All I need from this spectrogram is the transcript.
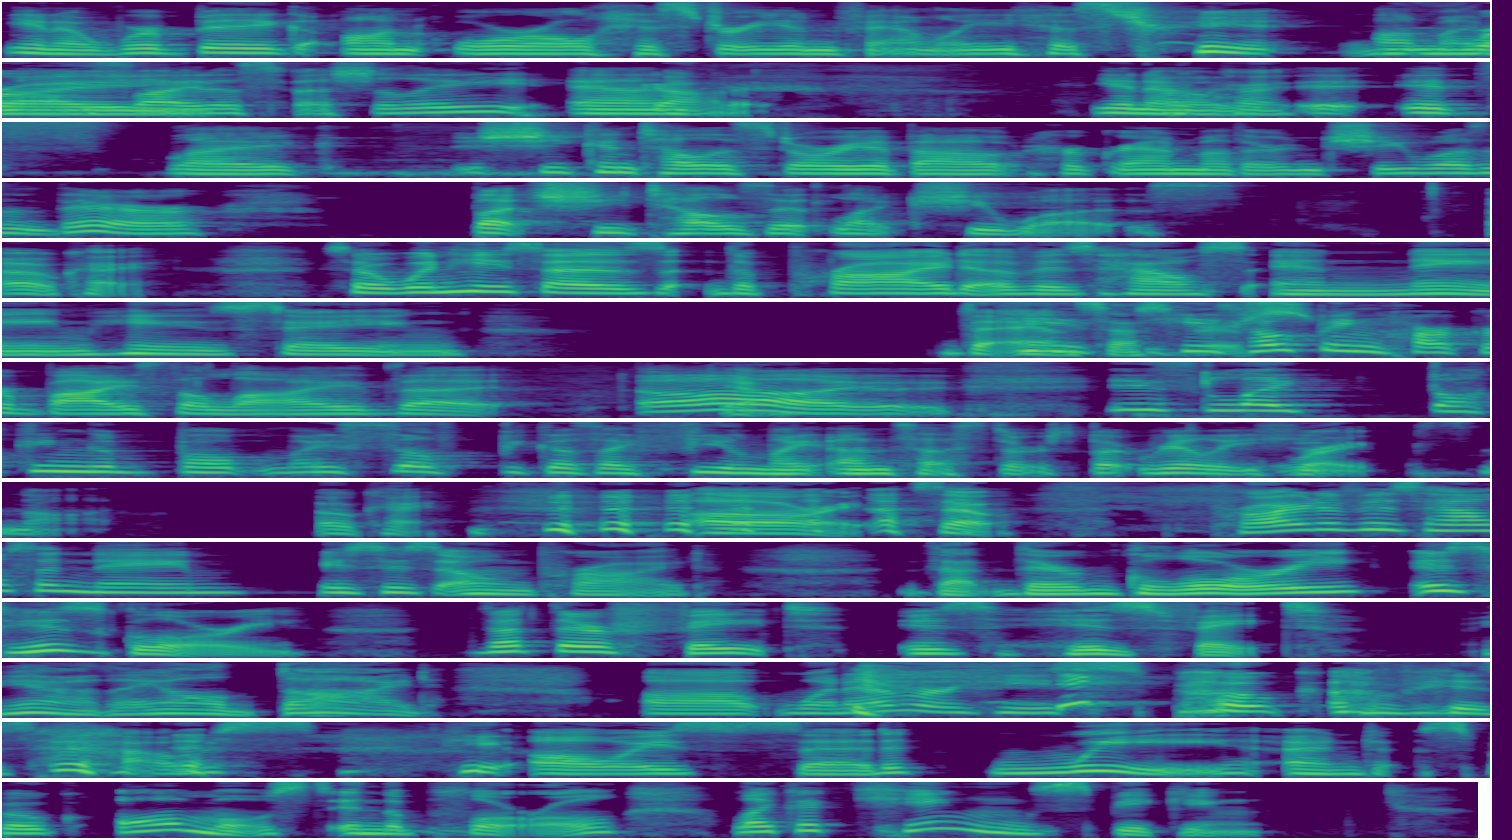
you know we're big on oral history and family history on my mom's side especially and you know Okay. it, it's like she can tell a story about her grandmother and she wasn't there but she tells it like she was Okay. So when he says the pride of his house and name, he's saying the he's, ancestors. he's hoping harker buys the lie that Ah, he's like talking about myself because I feel my ancestors, but really he's Right. not. Okay. All right. So, pride of his house and name is his own pride. That their glory is his glory. That their fate is his fate. Yeah, they all died. Uh, whenever he spoke of his house, he always said we and spoke almost in the plural, like a king speaking.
